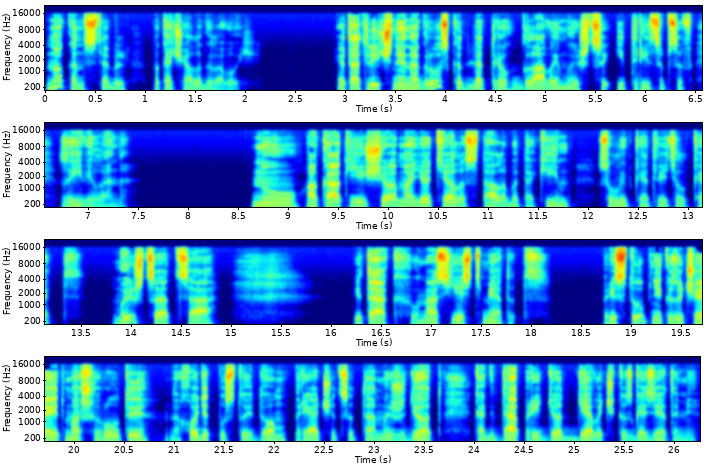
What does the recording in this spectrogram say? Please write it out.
Но констебль покачала головой. Это отличная нагрузка для трехглавой мышцы и трицепсов, заявила она. Ну, а как еще мое тело стало бы таким, с улыбкой ответил Кэт. Мышцы отца. Итак, у нас есть метод. Преступник изучает маршруты, находит пустой дом, прячется там и ждет, когда придет девочка с газетами.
